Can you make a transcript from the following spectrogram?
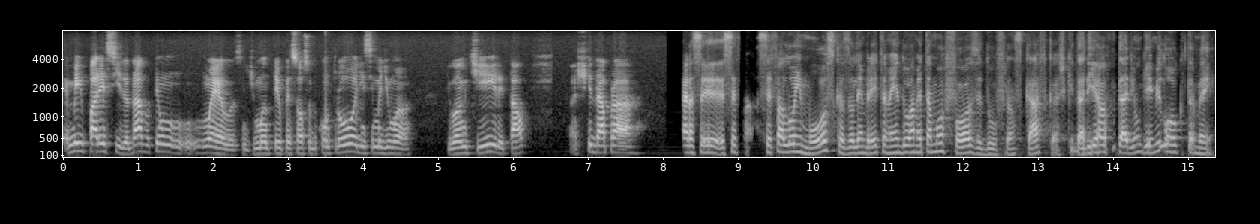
é meio parecida. Dá pra ter um, um elo, assim, de manter o pessoal sob controle, em cima de uma, de uma mentira e tal. Acho que dá pra. Cara, você falou em moscas, eu lembrei também do A Metamorfose do Franz Kafka. Acho que daria, daria um game louco também.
